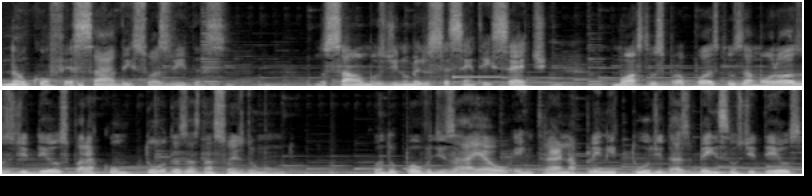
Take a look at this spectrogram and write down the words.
não confessado em suas vidas. Nos Salmos de número 67, mostra os propósitos amorosos de Deus para com todas as nações do mundo. Quando o povo de Israel entrar na plenitude das bênçãos de Deus,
